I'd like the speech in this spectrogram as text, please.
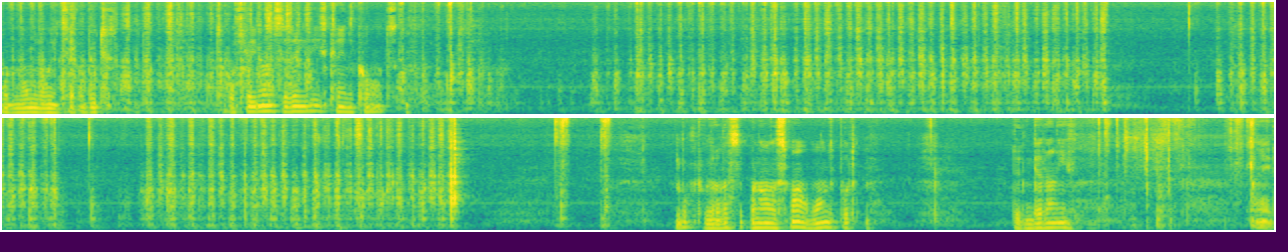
Would normally take about two or three minutes to do these kind of cards. Looked realistic when all the small ones, but didn't get any. Right,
